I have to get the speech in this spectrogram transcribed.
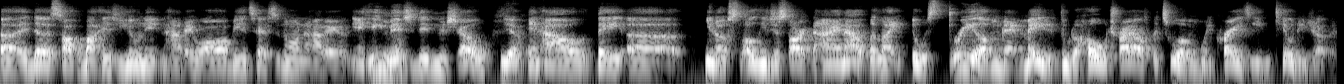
Uh, it does talk about his unit and how they were all being tested on, and how they. And he mentioned it in the show, Yeah, and how they, uh, you know, slowly just start dying out. But like, it was three of them that made it through the whole trials, but two of them went crazy and killed each other,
